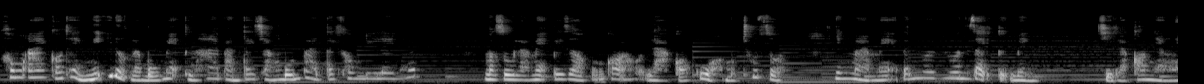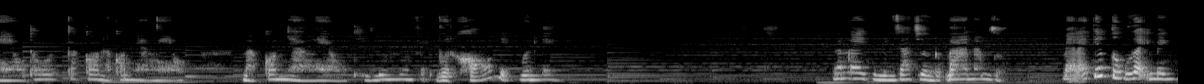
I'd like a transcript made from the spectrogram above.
không ai có thể nghĩ được là bố mẹ từ hai bàn tay trắng, bốn bàn tay không đi lên hết. Mặc dù là mẹ bây giờ cũng gọi là có của một chút rồi, nhưng mà mẹ vẫn luôn luôn dạy tụi mình, chỉ là con nhà nghèo thôi, các con là con nhà nghèo, mà con nhà nghèo thì luôn luôn phải vượt khó để vươn lên. Năm nay thì mình ra trường được 3 năm rồi, mẹ lại tiếp tục dạy mình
